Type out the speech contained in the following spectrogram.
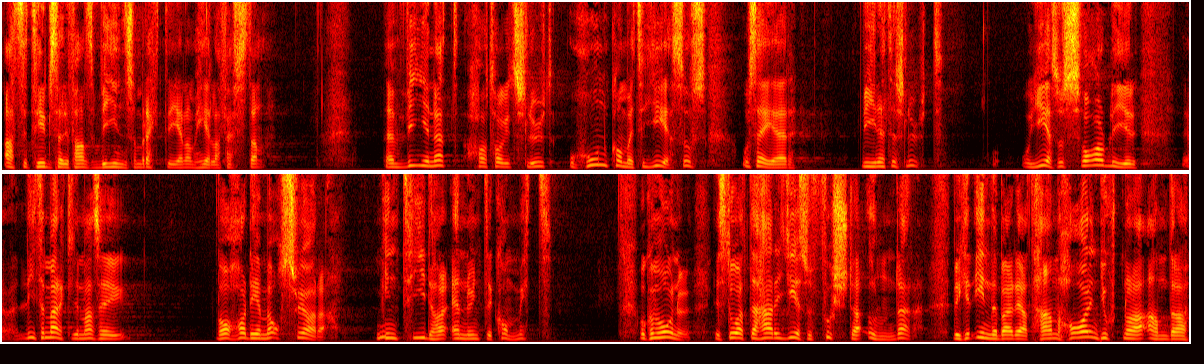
att se till så att det fanns vin som räckte genom hela festen. Men vinet har tagit slut och hon kommer till Jesus och säger vinet är slut. Och Jesus svar blir lite märkligt, man säger vad har det med oss att göra? Min tid har ännu inte kommit. Och kom ihåg nu, det står att det här är Jesu första under, vilket innebär det att han har inte gjort några andra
